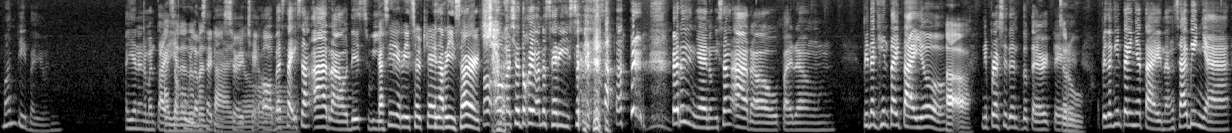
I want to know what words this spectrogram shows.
Monday ba yun? Ayan na naman tayo Ayan sa kulang sa research. Eh. tayo, Oh, oo. basta isang araw this week. Kasi research kayo na research. Oo, masyado kayo ano sa research. Pero yun nga, nung isang araw, parang pinaghintay tayo Oo. ni President Duterte. True. Pinaghintay niya tayo ng sabi niya,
